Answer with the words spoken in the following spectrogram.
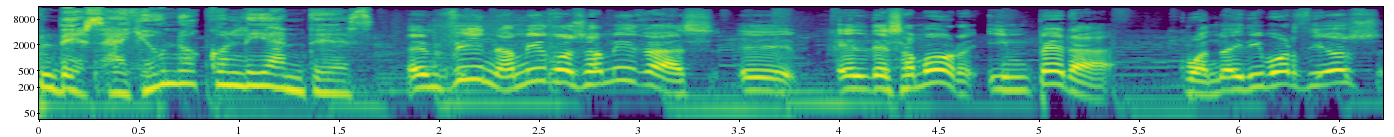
Desayuno con Liantes. En fin, amigos, amigas, eh, el desamor impera cuando hay divorcios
